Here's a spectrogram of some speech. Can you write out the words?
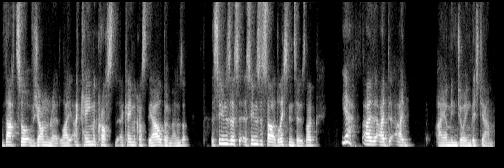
that sort of genre, like I came across I came across the album and I was like, as soon as I, as soon as I started listening to it, it was like, yeah, I I I, I am enjoying this jam.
